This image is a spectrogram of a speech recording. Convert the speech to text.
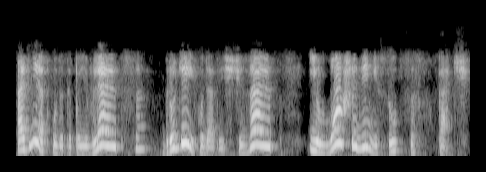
Одни откуда-то появляются, другие куда-то исчезают, и лошади несутся вскачь.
